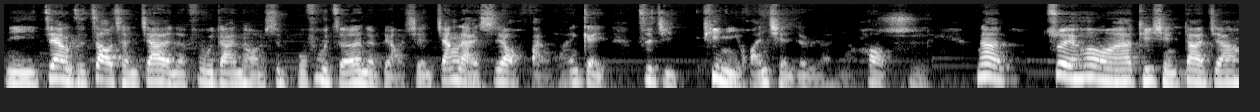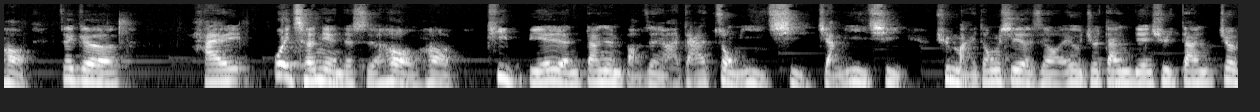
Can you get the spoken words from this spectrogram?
你这样子造成家人的负担哈，是不负责任的表现，将来是要返还给自己替你还钱的人哈。是。那最后啊，要提醒大家哈，这个还未成年的时候哈，替别人担任保证人啊，大家重义气、讲义气，去买东西的时候，哎，我就当连续当就。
